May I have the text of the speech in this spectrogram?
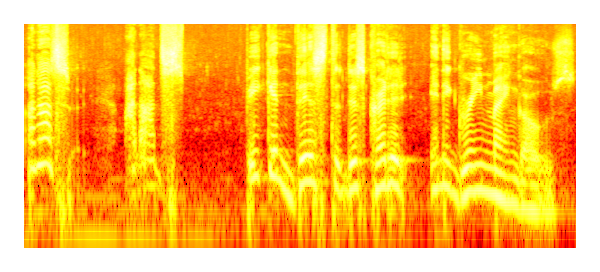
I'm not, I'm not speaking this to discredit any green mangoes.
